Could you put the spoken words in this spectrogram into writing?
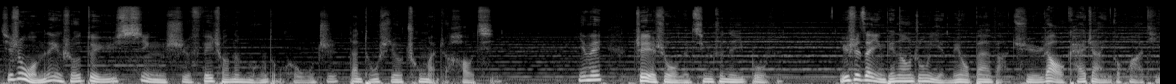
其实我们那个时候对于性是非常的懵懂和无知，但同时又充满着好奇，因为这也是我们青春的一部分。于是，在影片当中也没有办法去绕开这样一个话题。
